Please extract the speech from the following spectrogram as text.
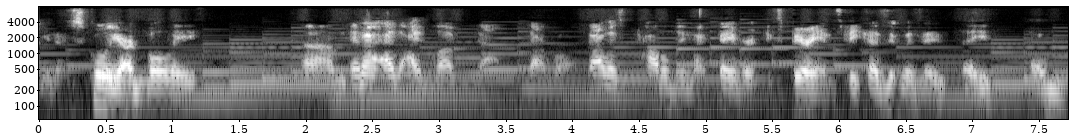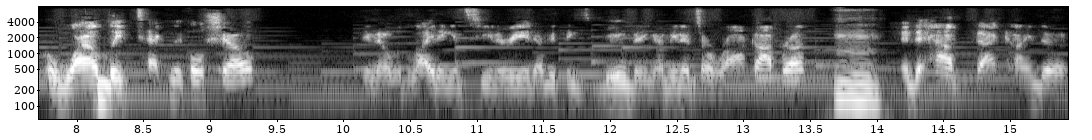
you know, schoolyard bully. Um, and I, I, I loved that, that role. That was probably my favorite experience because it was a, a, a wildly technical show, you know, with lighting and scenery and everything's moving. I mean, it's a rock opera Mhm. and to have that kind of,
